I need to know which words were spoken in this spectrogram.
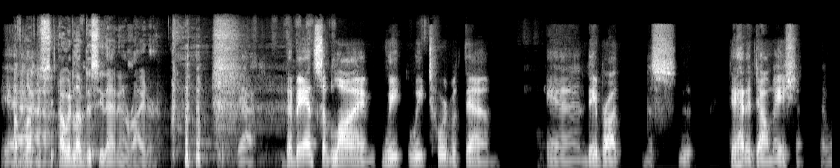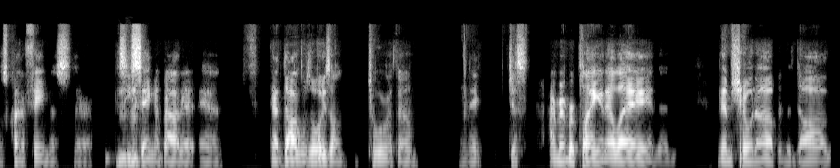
Yeah. I'd love to see, I would love to see that in a rider. yeah the band Sublime, we we toured with them, and they brought this. They had a Dalmatian that was kind of famous there. Mm-hmm. He sang about it, and that dog was always on tour with them. And they just, I remember playing in L.A. and then them showing up and the dog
